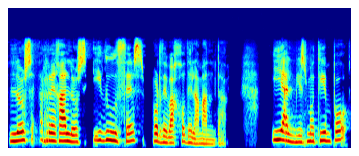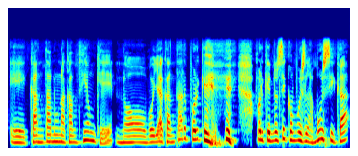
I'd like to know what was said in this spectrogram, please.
los regalos y dulces por debajo de la manta y al mismo tiempo eh, cantan una canción que no voy a cantar porque, porque no sé cómo es la música,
